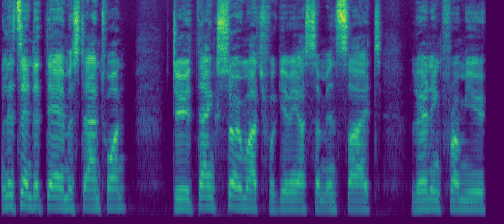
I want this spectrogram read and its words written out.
let's end it there, Mr. Antoine. Dude, thanks so much for giving us some insight, learning from you.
